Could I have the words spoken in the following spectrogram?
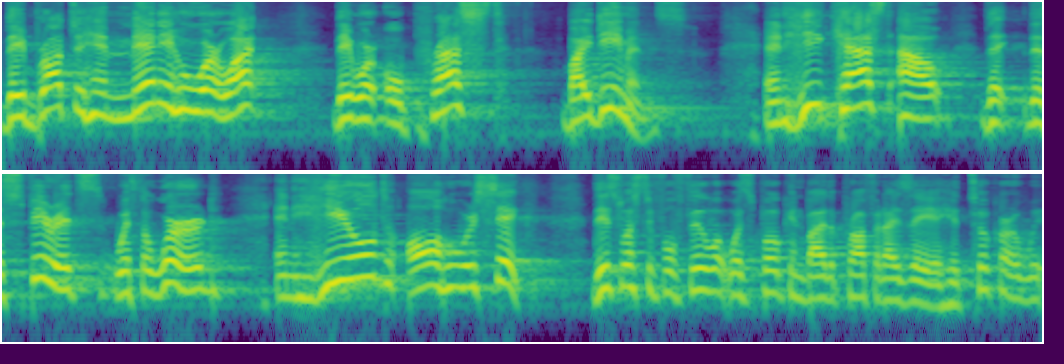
they brought to him many who were what? They were oppressed by demons. And he cast out the, the spirits with the word and healed all who were sick. This was to fulfill what was spoken by the prophet Isaiah. He took our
